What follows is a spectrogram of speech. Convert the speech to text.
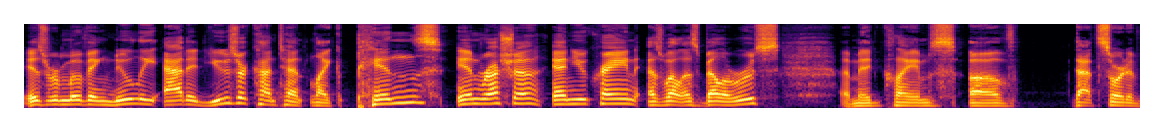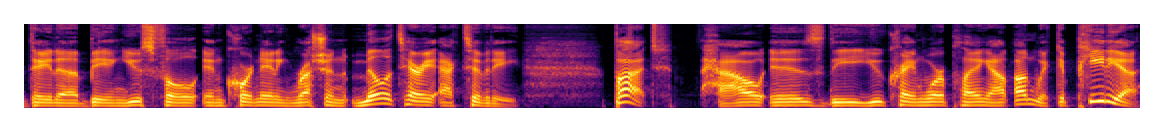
is removing newly added user content like pins in Russia and Ukraine, as well as Belarus, amid claims of that sort of data being useful in coordinating Russian military activity. But how is the Ukraine war playing out on Wikipedia?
